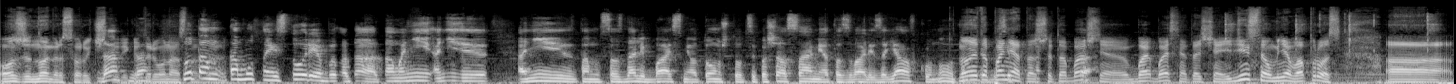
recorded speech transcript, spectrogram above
он же номер 44, Да, который да. у нас. Ну, там, там мутная история была, да. Там они, они, они там создали басню о том, что ЦПШ сами отозвали заявку. Ну, там Ну, это бы все- понятно, что это башня, ба- басня, точнее. Единственное, у меня вопрос. А,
